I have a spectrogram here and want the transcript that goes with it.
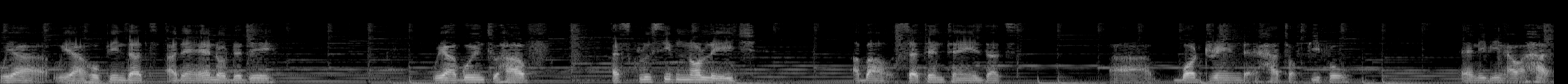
we are we are hoping that at the end of the day, we are going to have exclusive knowledge about certain things that are bothering the heart of people and even our heart.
